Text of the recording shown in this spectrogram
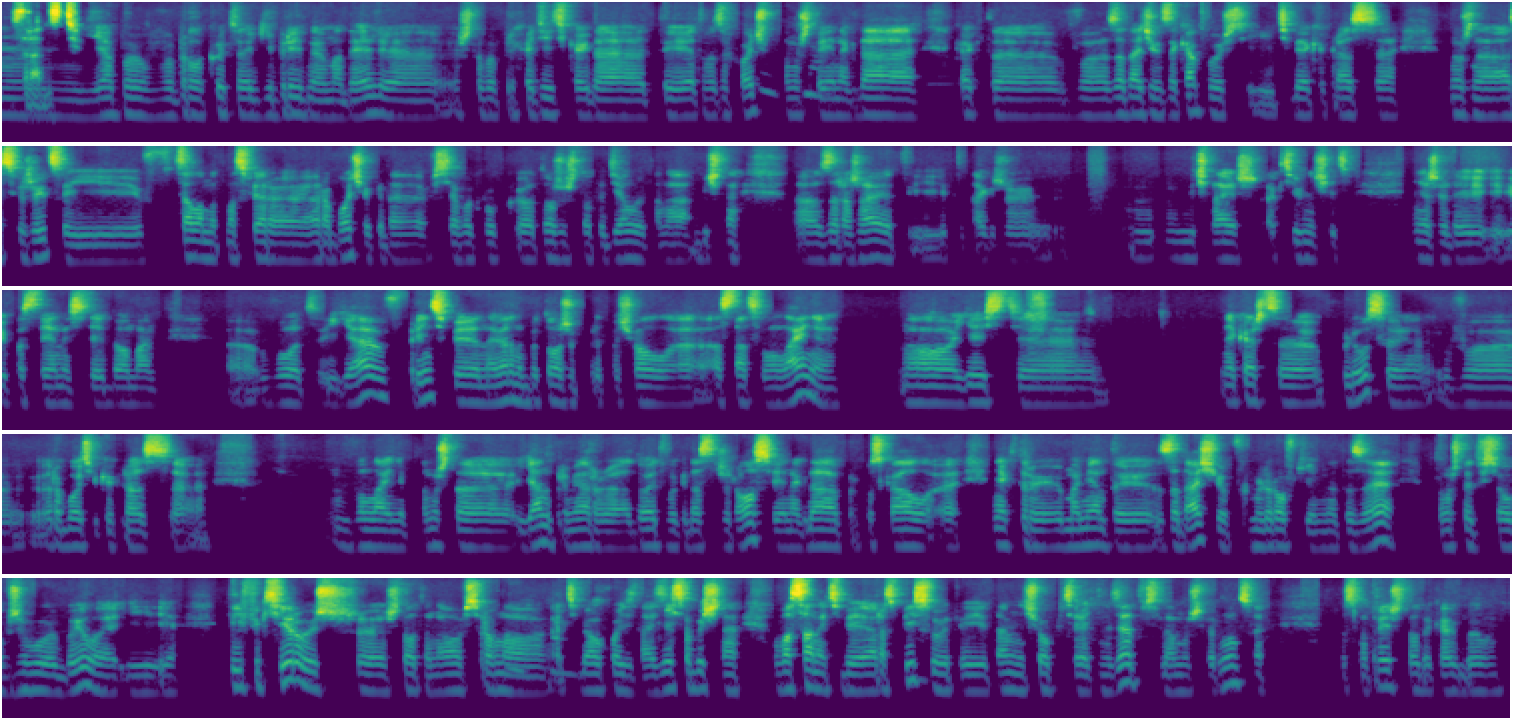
С радостью? Я бы выбрал какую-то гибридную модель, э, чтобы приходить, когда ты этого захочешь, потому что иногда как-то в задачах закапываешься, и тебе как раз э, нужно освежиться, и в целом атмосфера рабочая, когда все вокруг э, тоже что-то делают, она обычно заражает, и ты также начинаешь активничать, нежели и постоянно сидеть дома. Вот. Я, в принципе, наверное, бы тоже предпочел остаться в онлайне, но есть, э, мне кажется, плюсы в работе как раз э, в онлайне, потому что я, например, до этого, когда стажировался, иногда пропускал э, некоторые моменты задачи, формулировки именно ТЗ, потому что это все вживую было, и ты фиксируешь что-то, но все равно от тебя уходит. А здесь обычно в Асана тебе расписывают, и там ничего потерять нельзя, ты всегда можешь вернуться, посмотреть, что да как было.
